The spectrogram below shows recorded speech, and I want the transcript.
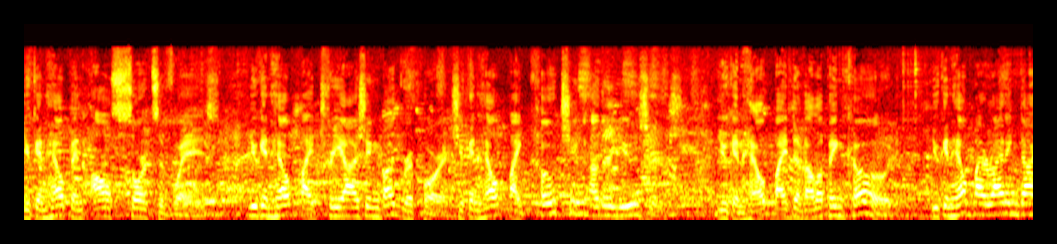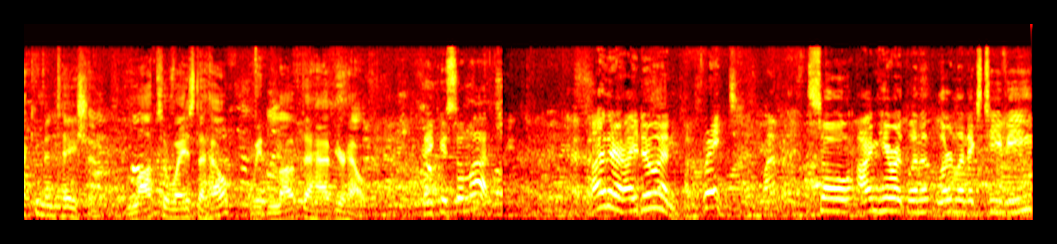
You can help in all sorts of ways. You can help by triaging bug reports. You can help by coaching other users. You can help by developing code. You can help by writing documentation. Lots of ways to help. We'd love to have your help. Thank you so much. Hi there, how you doing? Great. So I'm here at Learn Linux TV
